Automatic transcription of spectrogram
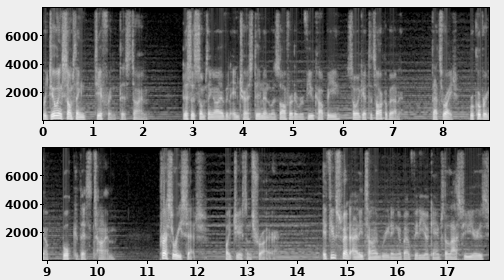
We're doing something different this time. This is something I have an interest in and was offered a review copy, so I get to talk about it. That's right, we're covering a book this time. Press Reset by Jason Schreier. If you've spent any time reading about video games the last few years,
